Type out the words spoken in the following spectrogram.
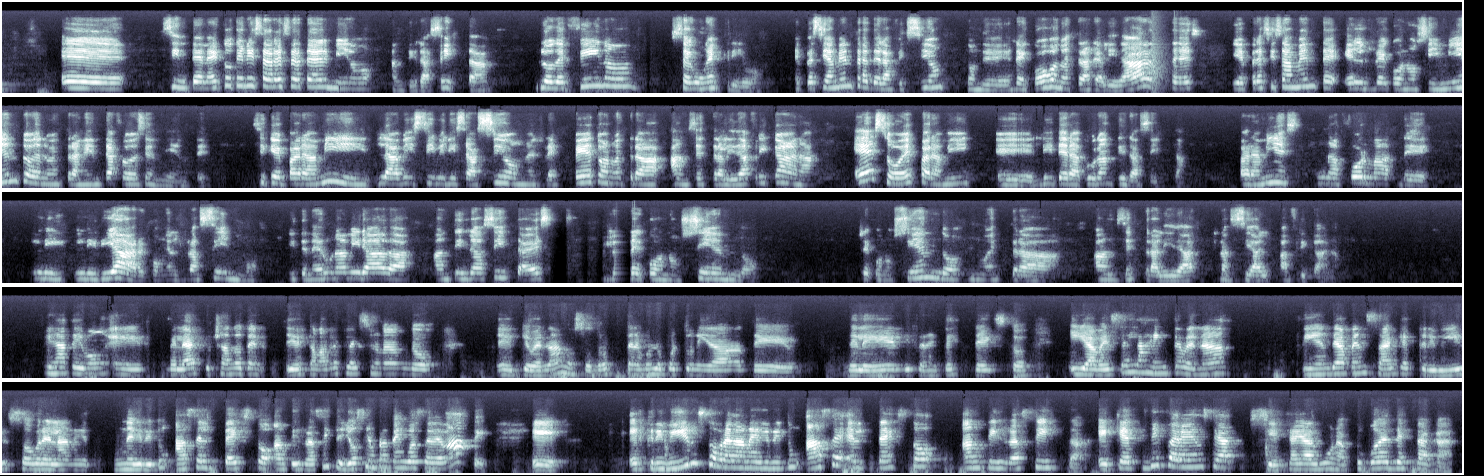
eh, sin tener que utilizar ese término antirracista, lo defino según escribo, especialmente de la ficción, donde recojo nuestras realidades y es precisamente el reconocimiento de nuestra gente afrodescendiente. Así que para mí la visibilización, el respeto a nuestra ancestralidad africana, eso es para mí eh, literatura antirracista. Para mí es una forma de lidiar con el racismo y tener una mirada antirracista es reconociendo, reconociendo nuestra ancestralidad racial africana. Fíjate, Ivonne, eh, ¿verdad? Escuchándote, estaba reflexionando eh, que, ¿verdad? Nosotros tenemos la oportunidad de, de leer diferentes textos y a veces la gente, ¿verdad? tiende a pensar que escribir sobre la negritud hace el texto antirracista. Yo siempre tengo ese debate. Eh, escribir sobre la negritud hace el texto antirracista. Eh, ¿Qué diferencia, si es que hay alguna, tú puedes destacar?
